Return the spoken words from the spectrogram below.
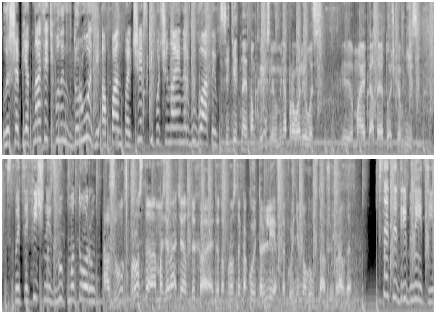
Лише 15 хвилин в дорозі, а пан Пальчевський починає нервувати. Сидеть на этом кресле, у меня провалилась э, моя пятая точка вниз. Специфічний звук мотору. А звук просто Мазерати отдыхает. Это просто какой-то лев такой, немного уставший, правда. Все це дрібниці.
